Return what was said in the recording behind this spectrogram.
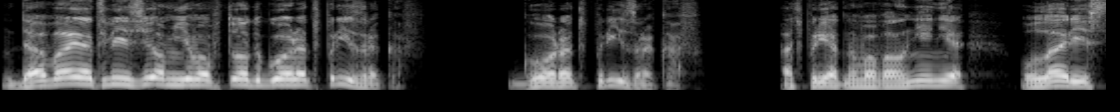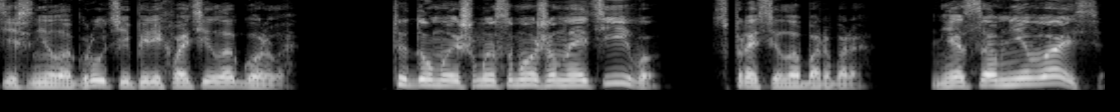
«Давай отвезем его в тот город призраков». Город призраков. От приятного волнения у Ларри стеснила грудь и перехватила горло. «Ты думаешь, мы сможем найти его?» — спросила Барбара. «Не сомневайся».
